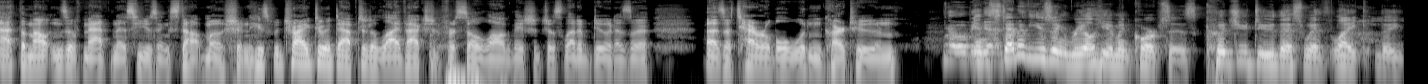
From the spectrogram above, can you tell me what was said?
At the Mountains of Madness using stop motion. He's been trying to adapt it to live action for so long. They should just let him do it as a as a terrible wooden cartoon. That would be good. Instead of using real human corpses, could you do this with like the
